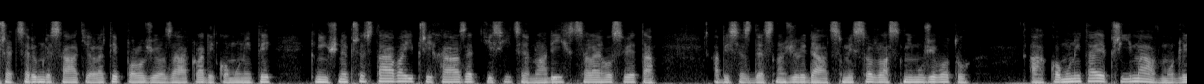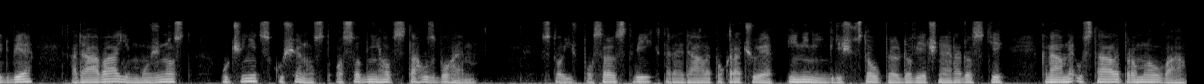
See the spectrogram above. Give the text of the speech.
před 70 lety položil základy komunity, k níž nepřestávají přicházet tisíce mladých z celého světa, aby se zde snažili dát smysl vlastnímu životu. A komunita je přijímá v modlitbě a dává jim možnost učinit zkušenost osobního vztahu s Bohem. Stojí v poselství, které dále pokračuje. I nyní, když vstoupil do věčné radosti, k nám neustále promlouvá.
